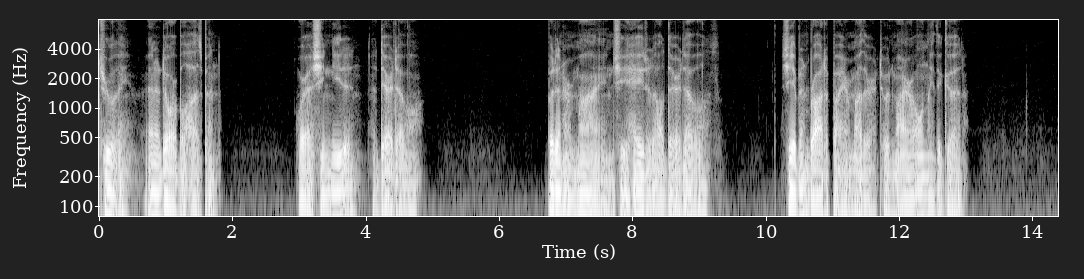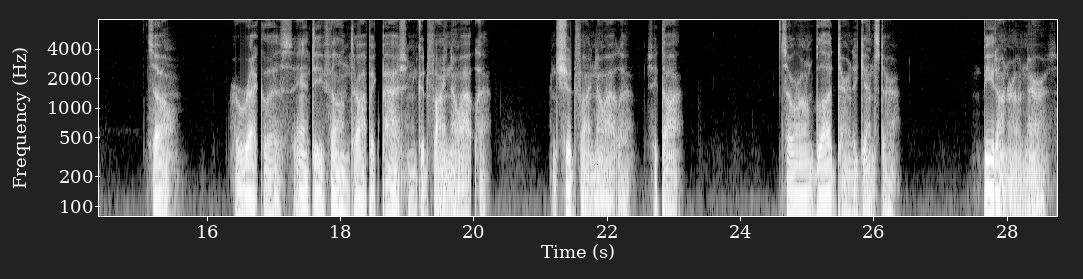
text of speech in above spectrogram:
truly an adorable husband, whereas she needed a daredevil. But in her mind, she hated all daredevils. She had been brought up by her mother to admire only the good. So, her reckless, anti philanthropic passion could find no outlet, and should find no outlet, she thought. So her own blood turned against her, beat on her own nerves,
